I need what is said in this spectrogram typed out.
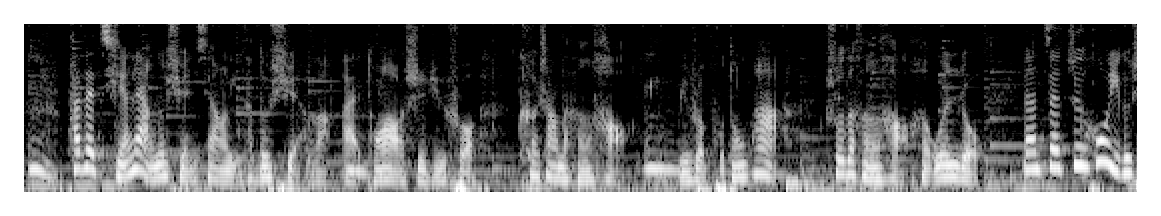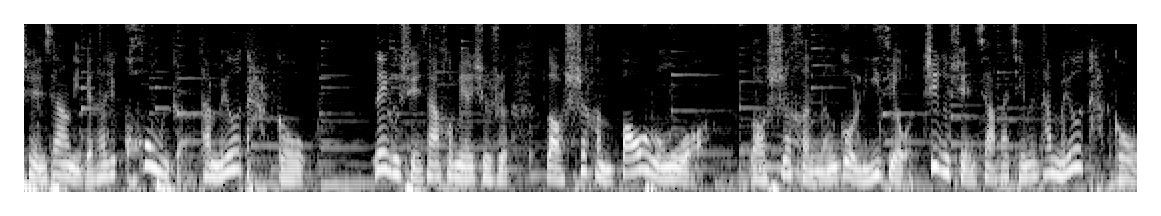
嗯，她在前两个选项里她都选了，哎，童老师就说课上的很好，嗯，比如说普通话说的很好，很温柔，但在最后一个选项里边她就空着，她没有打勾，那个选项后面就是老师很包容我。老师很能够理解我这个选项，他前面他没有打勾，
